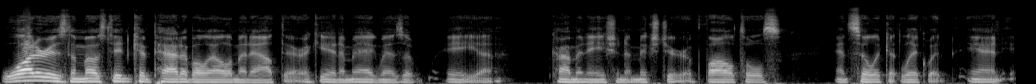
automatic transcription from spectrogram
water is the most incompatible element out there. Again, a magma is a, a uh, combination, a mixture of volatiles and silicate liquid. And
